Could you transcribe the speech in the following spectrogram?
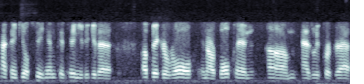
I think you'll see him continue to get a a bigger role in our bullpen um, as we progress.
